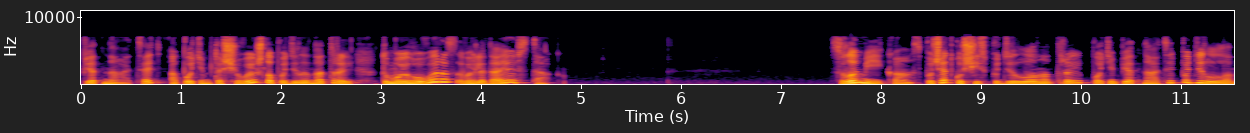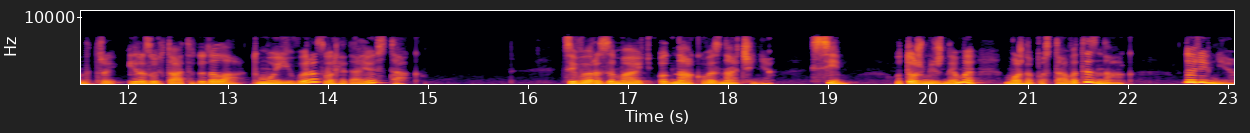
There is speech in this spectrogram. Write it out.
15, а потім те, що вийшло, поділив на 3, тому його вираз виглядає ось так. Соломійка спочатку 6 поділила на 3, потім 15 поділила на 3 і результати додала, тому її вираз виглядає ось так. Ці вирази мають однакове значення 7. Отож між ними можна поставити знак дорівнює.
